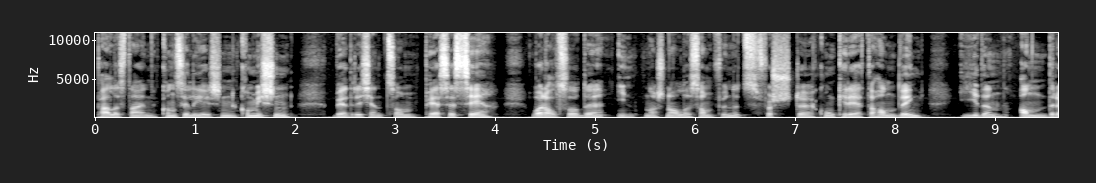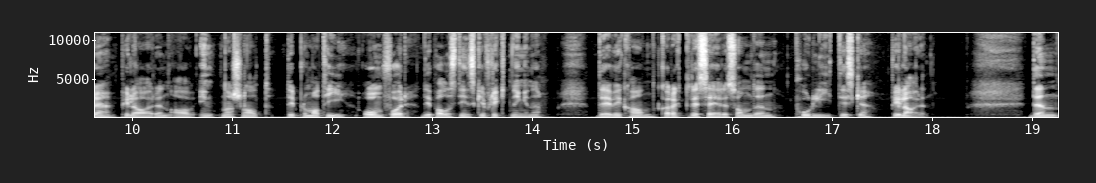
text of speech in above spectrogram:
Palestine Conciliation Commission, bedre kjent som PCC, var altså det internasjonale samfunnets første konkrete handling i den andre pilaren av internasjonalt diplomati overfor de palestinske flyktningene, det vi kan karakterisere som den politiske pilaren. Den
